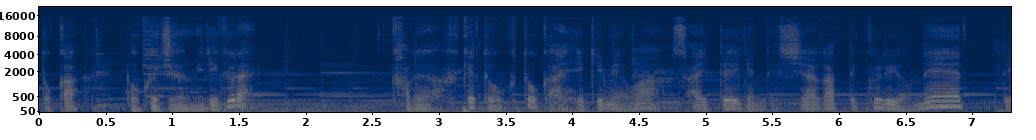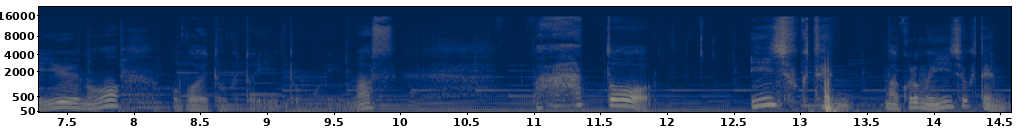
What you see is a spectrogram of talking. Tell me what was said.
とか 60mm ぐらい壁が老けておくと外壁面は最低限で仕上がってくるよねっていうのを覚えておくといいと思います。まあ、あと飲食店まあこれも飲食店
